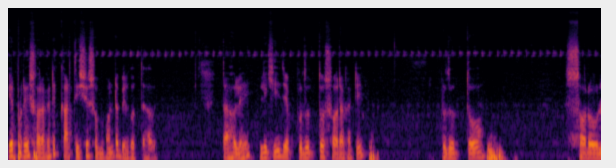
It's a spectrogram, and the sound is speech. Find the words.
এরপরে সরেখাটি কার্তেশীয় সমীকরণটা বের করতে হবে। তাহলে লিখি যে প্রদত্ত সরেখাটি প্রদত্ত সরল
